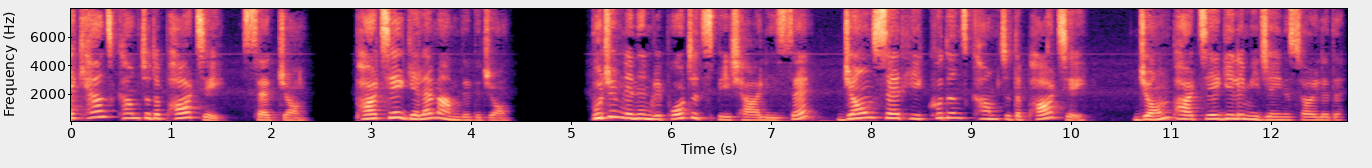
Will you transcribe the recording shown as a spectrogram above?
I can't come to the party, said John. Partiye gelemem dedi John. Bu cümlenin reported speech hali ise John said he couldn't come to the party. John partiye gelemeyeceğini söyledi.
